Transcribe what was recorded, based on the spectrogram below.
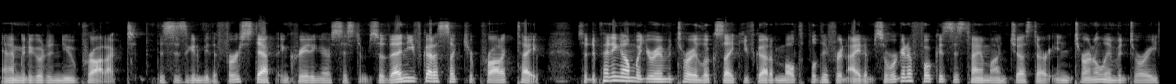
and I'm going to go to new product. This is going to be the first step in creating our system. So then you've got to select your product type. So depending on what your inventory looks like, you've got a multiple different items. So we're going to focus this time on just our internal inventory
